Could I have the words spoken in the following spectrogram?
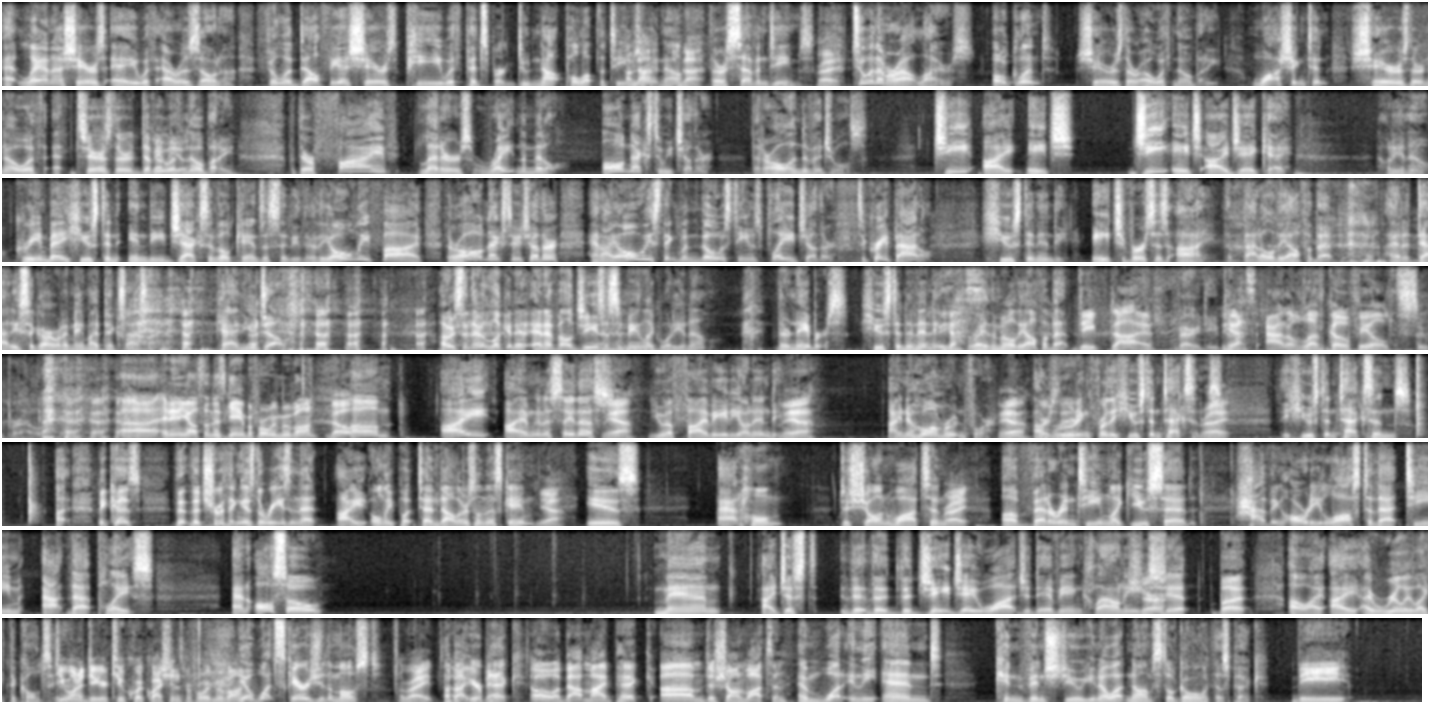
Atlanta shares A with Arizona. Philadelphia shares P with Pittsburgh. Do not pull up the teams not. right now. There are seven teams. Right. Two of them are outliers. Oakland shares their O with nobody. Washington shares their no with shares their W, W. with nobody. But there are five letters right in the middle, all next to each other, that are all individuals. G I H G H I J K. What do you know? Green Bay, Houston, Indy, Jacksonville, Kansas City. They're the only five. They're all next to each other. And I always think when those teams play each other, it's a great battle. Houston, Indy. H versus I, the battle of the alphabet. I had a daddy cigar when I made my picks last night. Can you tell? I was sitting there looking at NFL Jesus and being like, what do you know? They're neighbors, Houston and Indy, Yes. right in the middle of the alphabet. Deep dive. Very deep. dive. Yes. Out of Lefkoe Field. Super. out of left. Uh, anything else on this game before we move on? No. Um, I I am going to say this. Yeah. You have 580 on Indy. yeah. I know who I'm rooting for. Yeah, I'm course you rooting for the Houston Texans. Right. The Houston Texans. Uh, because the the true thing is the reason that I only put ten dollars on this game Yeah. is at home, Deshaun Watson, Right. a veteran team like you said, having already lost to that team at that place, and also, man, I just the the the JJ Watt, Jadeveon Clowney Sure. shit. But oh, I, I I really like the Colts. Do you want to do your two quick questions before we move on? yeah, what scares you the most Right. about your your bet. pick? Oh, about my pick, um, Deshaun Watson. and what in the end convinced you you know what no i'm still going with this pick The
